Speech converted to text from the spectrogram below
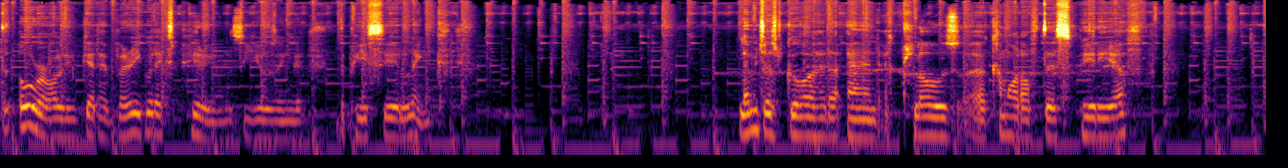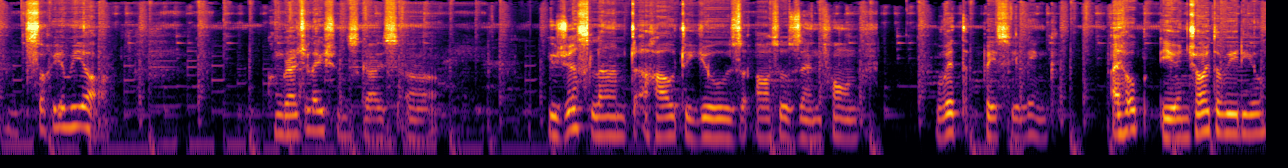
the, overall you get a very good experience using the PC link. Let me just go ahead and close uh, come out of this PDF so here we are. Congratulations guys. Uh, you just learned how to use Asus Zenfone with PC Link. I hope you enjoyed the video.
